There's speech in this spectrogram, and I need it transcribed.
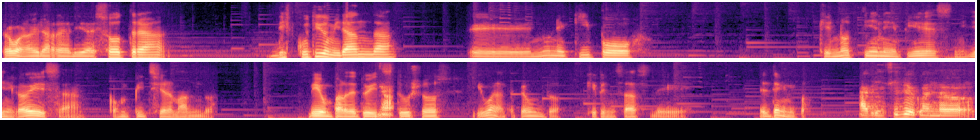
Pero bueno, hoy la realidad es otra. Discutido Miranda eh, en un equipo que no tiene pies ni tiene cabeza, con Pizzi al mando. Vi un par de tweets tuyos y bueno, te pregunto, ¿qué pensás de, del técnico? Al principio cuando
